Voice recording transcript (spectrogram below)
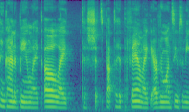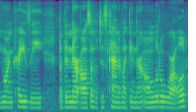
and kind of being like, oh, like this shit's about to hit the fan. Like everyone seems to be going crazy, but then they're also just kind of like in their own little world.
